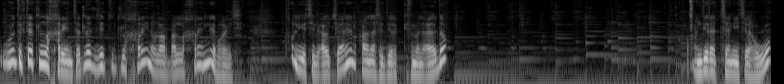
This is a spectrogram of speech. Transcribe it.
وداك ثلاث الآخرين ثلاث فيديوهات الآخرين ولا اربعه الاخرين اللي بغيتي. دخل اليوتيوب عاوتاني القناة ديالك كيف ما العادة. ندير الثاني حتى هو.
